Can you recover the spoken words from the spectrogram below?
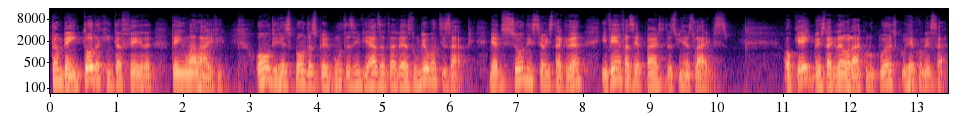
também toda quinta-feira, tem uma live, onde respondo as perguntas enviadas através do meu WhatsApp. Me adicione em seu Instagram e venha fazer parte das minhas lives. Ok? Meu Instagram é Oráculo Quântico Recomeçar.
